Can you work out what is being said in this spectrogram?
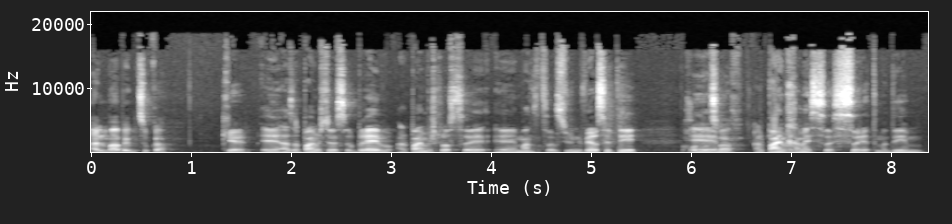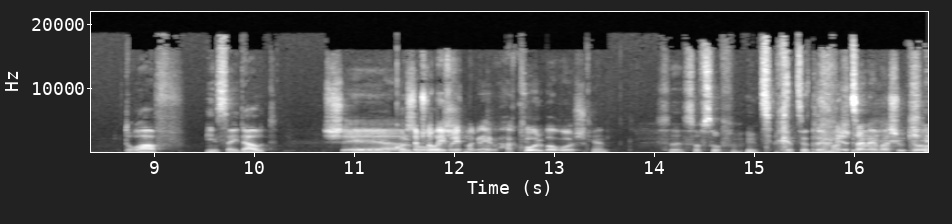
העלמה במצוקה. כן, אה, אז 2012 ברייב, 2013 Monsters University, פחות אה, מוצלח. 2015 סרט מדהים, מטורף, Inside Out, אה, הכל שהשם שלו. בעברית מגניב, הקול בראש. כן, סוף סוף צריך לצאת להם משהו. יצא להם משהו טוב.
